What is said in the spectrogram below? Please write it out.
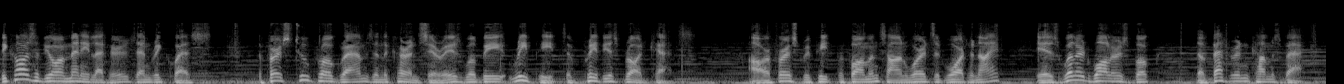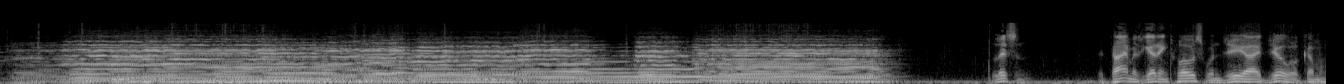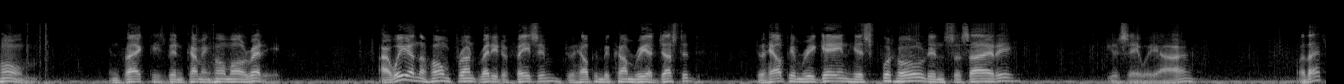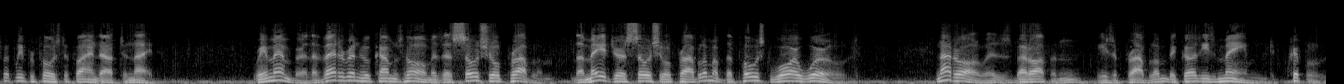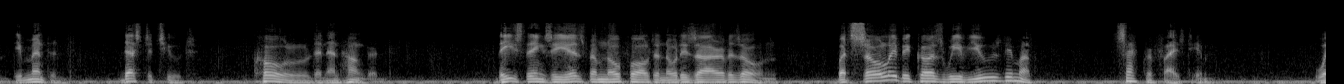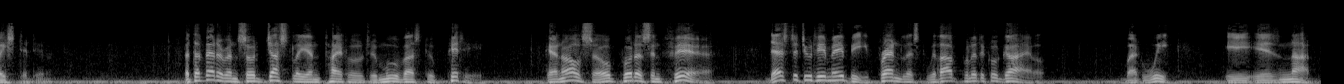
Because of your many letters and requests, the first two programs in the current series will be repeats of previous broadcasts. Our first repeat performance on Words at War tonight is Willard Waller's book, The Veteran Comes Back. Listen, the time is getting close when G.I. Joe will come home. In fact, he's been coming home already. Are we on the home front ready to face him, to help him become readjusted, to help him regain his foothold in society? You say we are? Well, that's what we propose to find out tonight. Remember, the veteran who comes home is a social problem, the major social problem of the post war world. Not always, but often, he's a problem because he's maimed, crippled, demented, destitute, cold, and hungered. These things he is from no fault and no desire of his own, but solely because we've used him up, sacrificed him, wasted him. But the veteran, so justly entitled to move us to pity, can also put us in fear. Destitute he may be, friendless, without political guile, but weak he is not.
